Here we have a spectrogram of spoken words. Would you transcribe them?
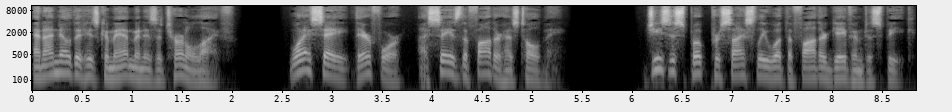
And I know that his commandment is eternal life. What I say, therefore, I say as the Father has told me. Jesus spoke precisely what the Father gave him to speak.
